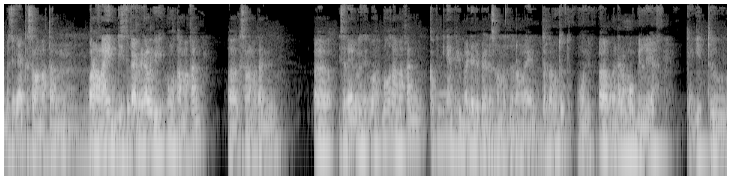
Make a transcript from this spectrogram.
maksudnya kayak keselamatan Hmm. orang lain di situ kayak mereka lebih mengutamakan eh, keselamatan eh, istilahnya lebih meng- mengutamakan kepentingan pribadi daripada keselamatan Hmm. orang lain terutama untuk pengendara mobil ya kayak gitu.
